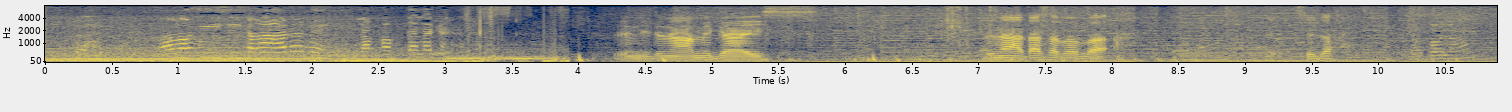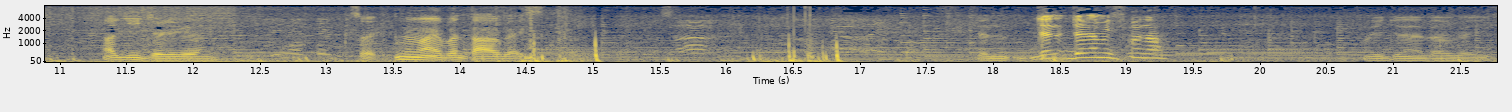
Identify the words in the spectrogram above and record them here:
Tamang easy sa kanan eh. Langkap talaga. Yun, dito na kami guys. Doon na ata sa baba. Sila. Babaw lang Ah, Jerry ko yun. So, may mga ibang tao guys. Diyan, diyan, diyan na mismo no? Okay, dyan na daw guys.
